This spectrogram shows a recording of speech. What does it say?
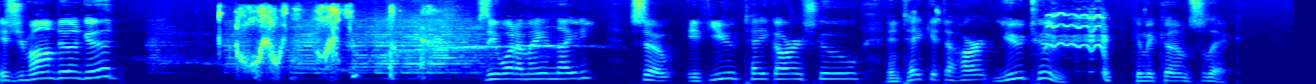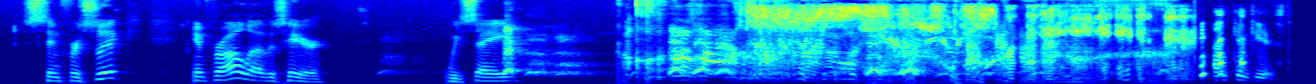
is your mom doing good? See what I mean, lady? So if you take our school and take it to heart, you too can become slick. And for slick, and for all of us here, we say. I'm confused.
